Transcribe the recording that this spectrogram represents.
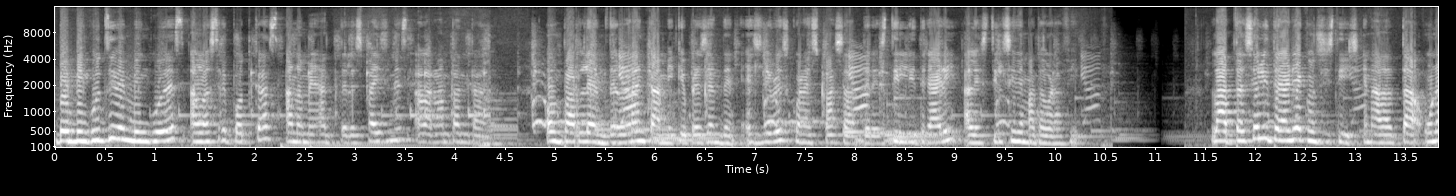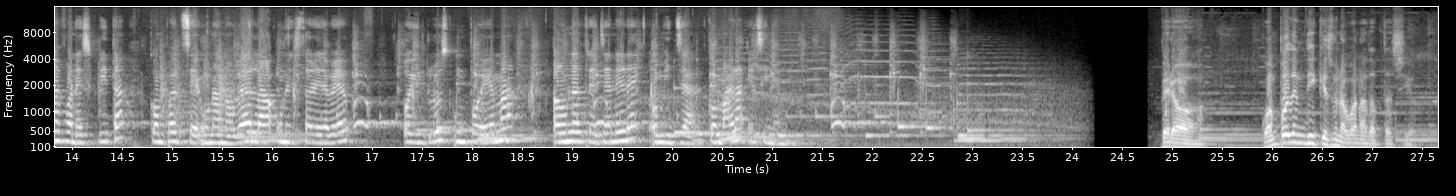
Benvinguts i benvingudes al nostre podcast anomenat de les pàgines a la gran pantalla, on parlem del gran canvi que presenten els llibres quan es passa de l'estil literari a l'estil cinematogràfic. L'adaptació literària consisteix en adaptar una font escrita, com pot ser una novel·la, una història breu o inclús un poema a un altre gènere o mitjà, com ara el cinema. Però, quan podem dir que és una bona adaptació?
